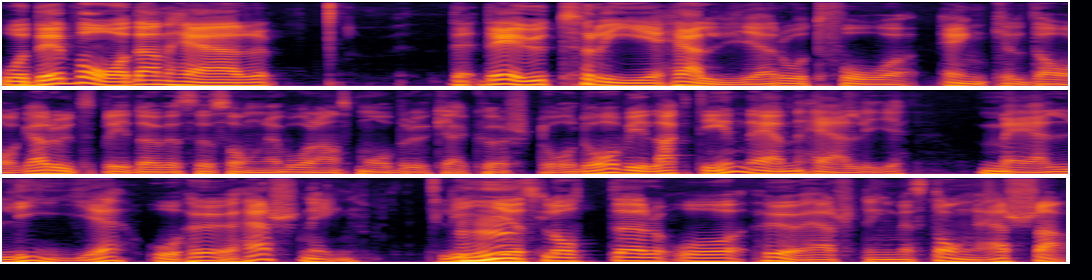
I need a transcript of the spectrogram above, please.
och det var den här. Det, det är ju tre helger och två enkeldagar utspridda över säsongen, våran småbrukarkurs. Då. Och då har vi lagt in en helg med lie och höhärsning. Lieslotter och höhärsning med stånghärsa.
